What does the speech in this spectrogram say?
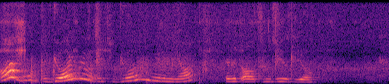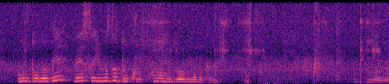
Aa burada görmüyorum ki görmüyorum ya. Evet 6. yazıyor. Buzdolabı ve sayımız da 9. Hemen buzdolabına bakalım. Buzdolabı.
